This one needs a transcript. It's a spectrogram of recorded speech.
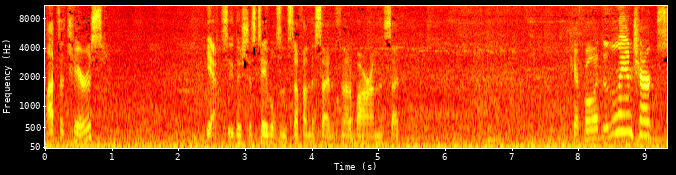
Lots of chairs. Yeah, see, there's just tables and stuff on this side. It's not a bar on this side. Careful of the land sharks.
